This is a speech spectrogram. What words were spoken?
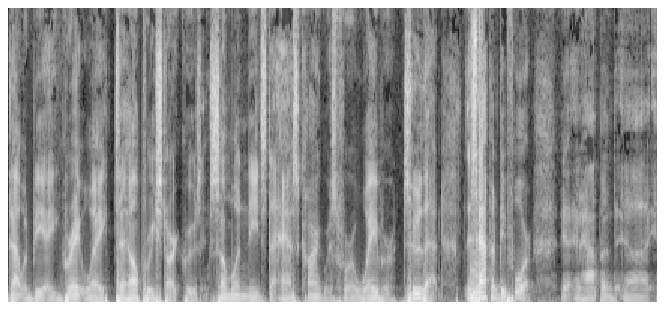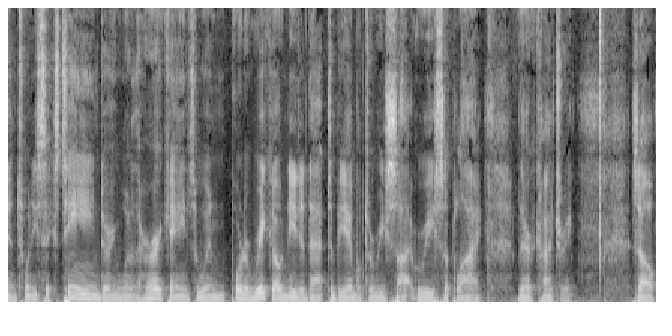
That would be a great way to help restart cruising. Someone needs to ask Congress for a waiver to that. This happened before. It, happened uh, in 2016 during one of the hurricanes when Puerto Rico needed that to be able to resupply their country. So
